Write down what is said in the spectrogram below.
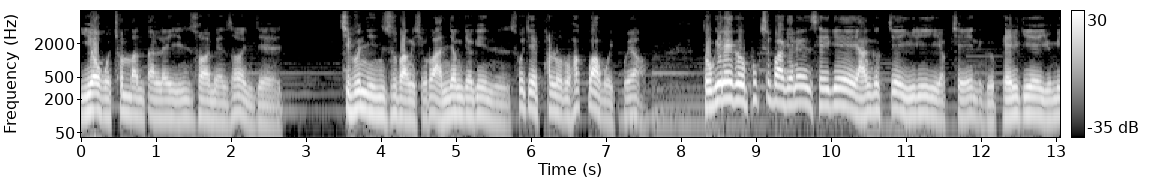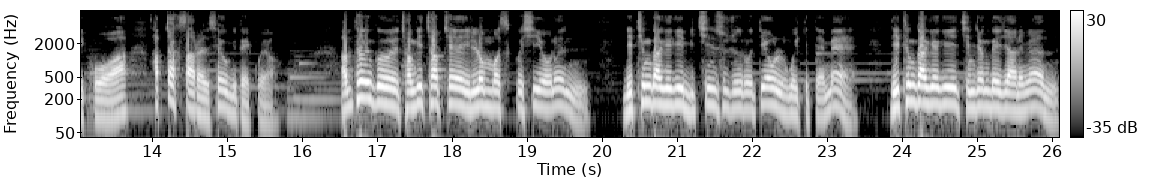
2억 5천만 달러에 인수하면서 이제 지분 인수 방식으로 안정적인 소재 판로를 확보하고 있고요. 독일의 그 폭스바겐은 세계 양극재 1위 업체인 그 벨기에 유미코어와 합작사를 세우기도 했고요. 아무튼 그 전기차 업체 일론 머스크 CEO는 리튬 가격이 미친 수준으로 뛰어오르고 있기 때문에 리튬 가격이 진정되지 않으면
